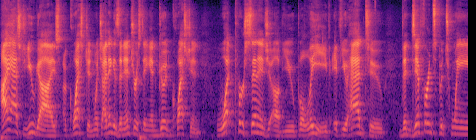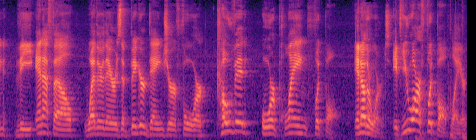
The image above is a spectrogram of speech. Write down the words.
I asked you guys a question, which I think is an interesting and good question. What percentage of you believe, if you had to, the difference between the NFL, whether there is a bigger danger for COVID or playing football. In other words, if you are a football player,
